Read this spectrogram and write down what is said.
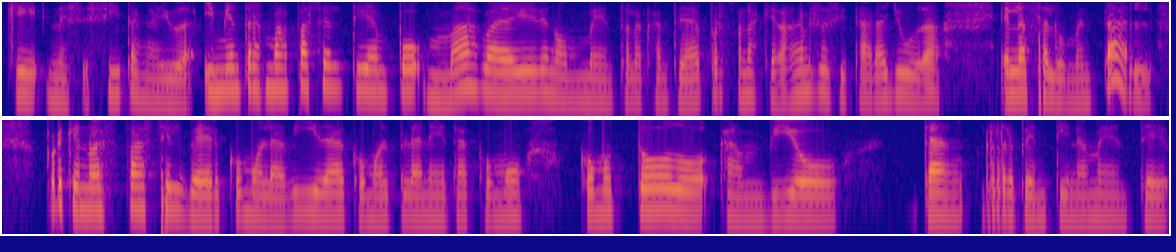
que necesitan ayuda. Y mientras más pase el tiempo, más va a ir en aumento la cantidad de personas que van a necesitar ayuda en la salud mental, porque no es fácil ver cómo la vida, cómo el planeta, cómo, cómo todo cambió tan repentinamente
